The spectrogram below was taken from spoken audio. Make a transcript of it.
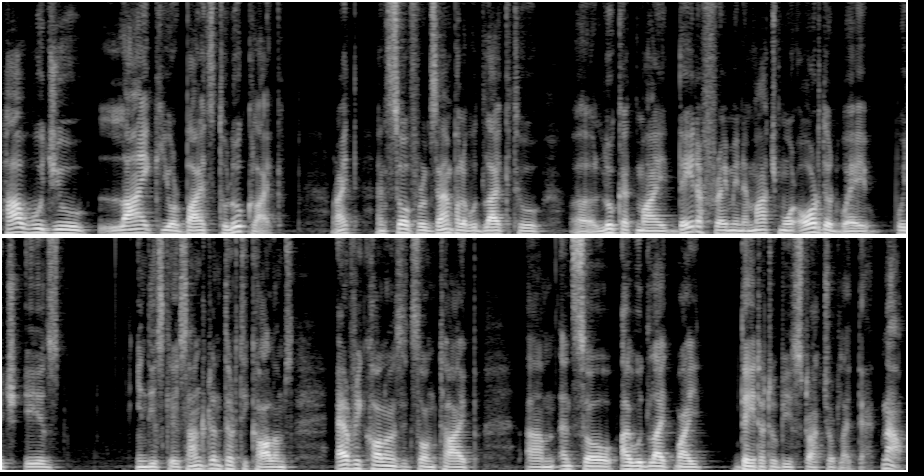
how would you like your bytes to look like, right? And so for example, I would like to uh, look at my data frame in a much more ordered way, which is in this case 130 columns. Every column has its own type. Um, and so I would like my data to be structured like that. Now,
